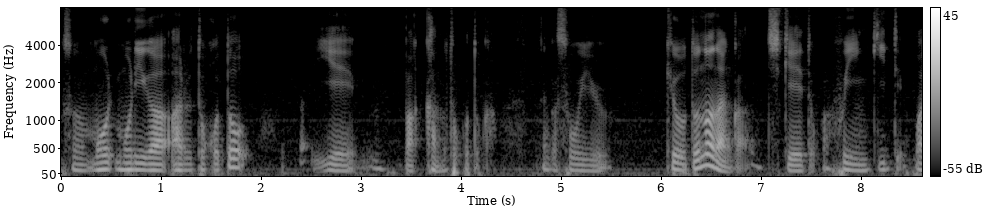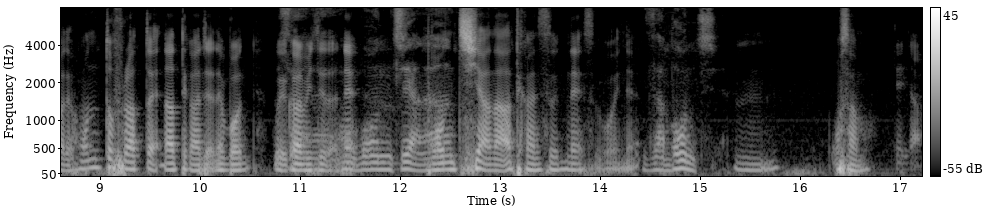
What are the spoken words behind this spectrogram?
その森森があるとこと家ばっかのとことか。なんかそういう京都のなんか地形とか雰囲気っていうまあでほんとフラットやなって感じだね。ぼん上から見てたらね。盆地やな。盆地やなって感じするねすごいね。ザ盆地。うん。おさむ。出た。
